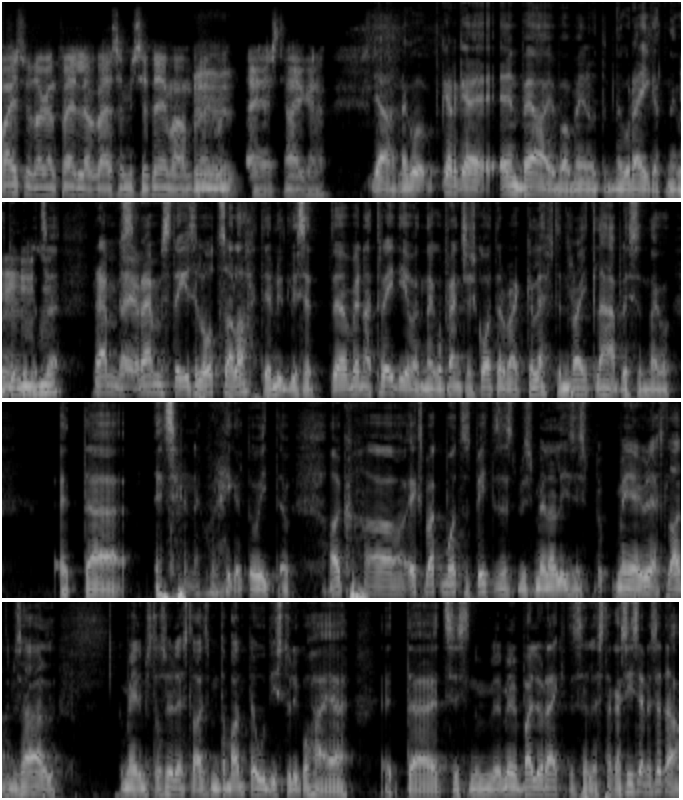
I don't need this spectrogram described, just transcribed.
paisu tagant välja pääsemise teema on praegu mm. täiesti haige noh ja nagu kerge NBA juba meenutab nagu räigelt nagu tundub, et see mhm. Rams, Rams tegi selle otsa lahti ja nüüd lihtsalt äh, vennad trade ivad nagu franchise quarterback'e left and right läheb lihtsalt nagu. Et, äh, et see on nagu räigelt huvitav, aga eks me hakkame otsast pihta, sest mis meil oli siis meie üleslaadimise ajal kui me eelmist osa üles laadisime, Davante uudis tuli kohe ja et, äh, et siis no, meil on palju rääkida sellest, aga siis enne seda.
